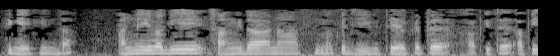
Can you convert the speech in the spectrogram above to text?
ඉතින් ඒකින්ද අන්න ඒ වගේ සංවිධානාත්මක ජීවිතයකට අපිට අපි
